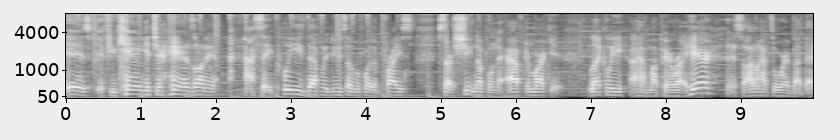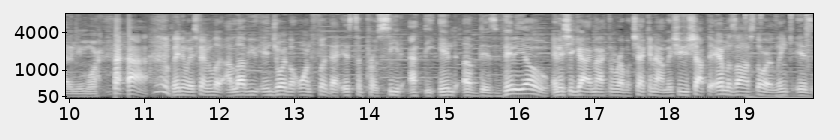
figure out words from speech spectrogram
is. If you can get your hands on it, I say please definitely do so before the price starts shooting up on the aftermarket. Luckily, I have my pair right here, and so I don't have to worry about that anymore. but anyways, family, look, I love you. Enjoy the on foot that is to proceed at the end of this video. And it's your guy, Mac the Rebel, checking out. Make sure you shop the Amazon store. Link is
